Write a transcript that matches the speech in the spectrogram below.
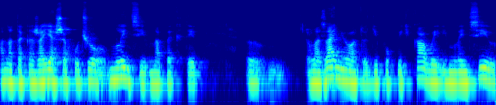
Вона так каже, «А я ще хочу млинців напекти е, лазанью, а тоді попить кави і млинці,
